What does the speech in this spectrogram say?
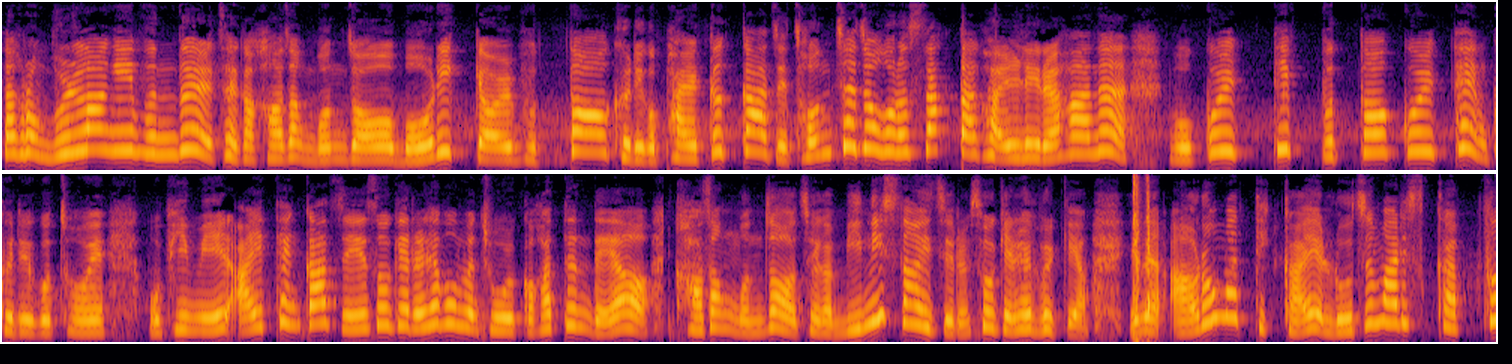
자 그럼 물랑이 분들 제가 가장 먼저 머릿결부터 그리고 발끝까지 전체적으로 싹 다 관리를 하는 뭐 꿀팁부터 꿀템 그리고 저의 뭐 비밀 아이템까지 소개를 해보면 좋을 것 같은데요. 가장 먼저 제가 미니 사이즈를 소개를 해볼게요. 얘는 아로마티카의 로즈마리 scalp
